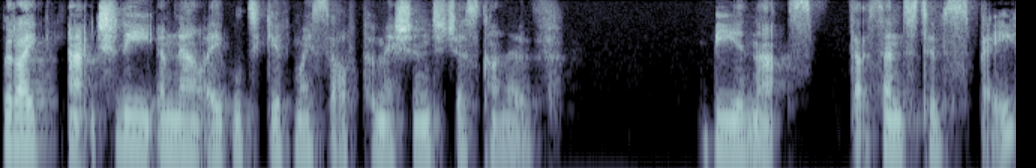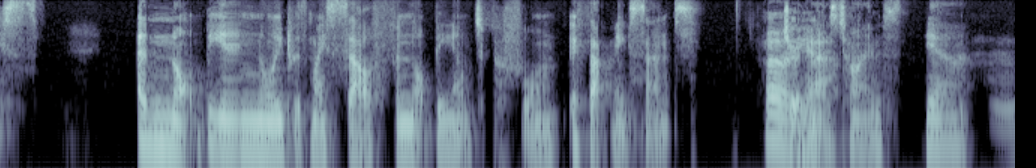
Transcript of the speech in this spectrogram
but I actually am now able to give myself permission to just kind of be in that that sensitive space and not be annoyed with myself for not being able to perform, if that makes sense. Oh, during yeah. those times, yeah. Mm-hmm.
